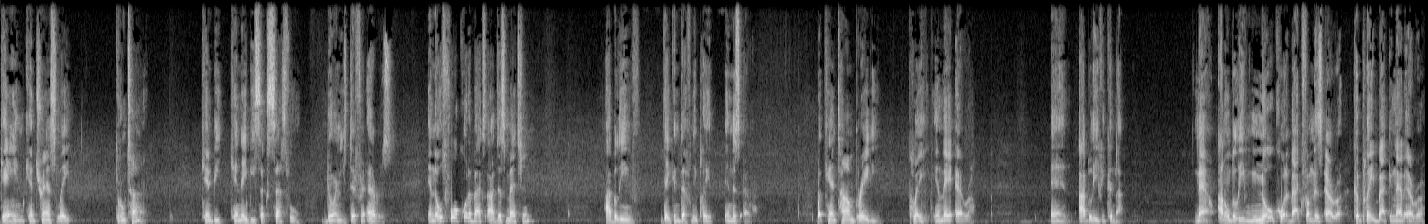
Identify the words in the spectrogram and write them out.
game can translate through time. Can be can they be successful during these different eras? And those four quarterbacks I just mentioned, I believe they can definitely play in this era. But can Tom Brady play in their era? And I believe he could not. Now, I don't believe no quarterback from this era could play back in that era,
